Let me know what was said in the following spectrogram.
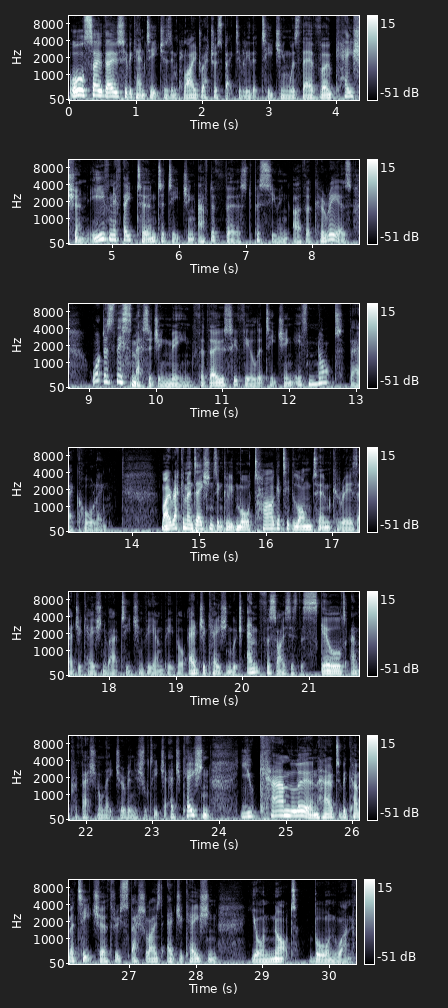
Also, those who became teachers implied retrospectively that teaching was their vocation, even if they turned to teaching after first pursuing other careers. What does this messaging mean for those who feel that teaching is not their calling? My recommendations include more targeted long term careers education about teaching for young people, education which emphasises the skilled and professional nature of initial teacher education. You can learn how to become a teacher through specialised education. You're not born one.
